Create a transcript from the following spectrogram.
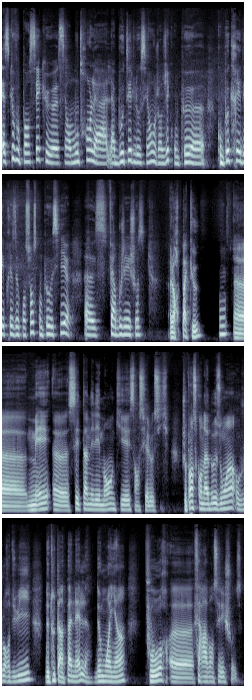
Est-ce que vous pensez que euh, c'est en montrant la, la beauté de l'océan aujourd'hui qu'on peut, euh, qu'on peut créer des prises de conscience, qu'on peut aussi euh, faire bouger les choses? Alors pas que, Mm. euh, mais c'est un élément qui est essentiel aussi. Je pense qu'on a besoin aujourd'hui de tout un panel de moyens pour faire avancer les choses.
